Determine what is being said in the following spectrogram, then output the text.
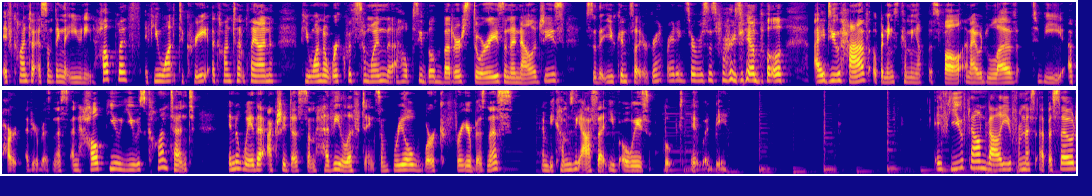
if content is something that you need help with, if you want to create a content plan, if you want to work with someone that helps you build better stories and analogies so that you can sell your grant writing services, for example, I do have openings coming up this fall, and I would love to be a part of your business and help you use content in a way that actually does some heavy lifting, some real work for your business, and becomes the asset you've always hoped it would be. If you found value from this episode,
